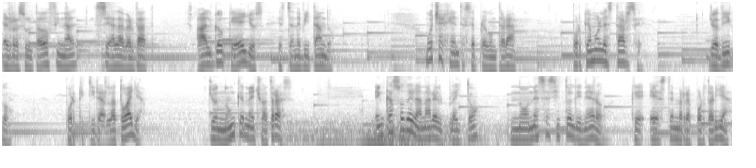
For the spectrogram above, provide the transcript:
el resultado final sea la verdad, algo que ellos están evitando. Mucha gente se preguntará, ¿por qué molestarse? Yo digo, ¿por qué tirar la toalla? Yo nunca me echo atrás. En caso de ganar el pleito, no necesito el dinero que éste me reportaría.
